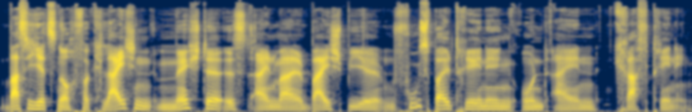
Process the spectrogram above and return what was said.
Was ich jetzt noch vergleichen möchte, ist einmal Beispiel Fußballtraining und ein Krafttraining.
